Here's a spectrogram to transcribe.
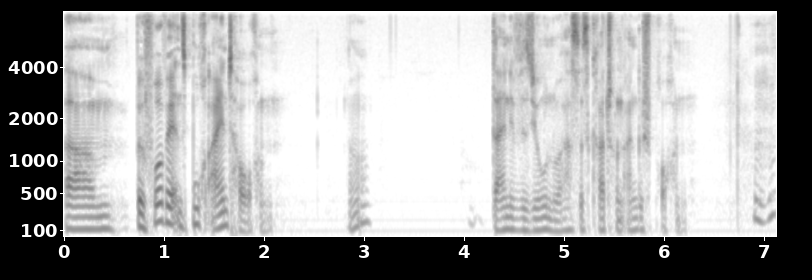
Ähm, bevor wir ins Buch eintauchen, ne, deine Vision, du hast es gerade schon angesprochen. Mhm.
